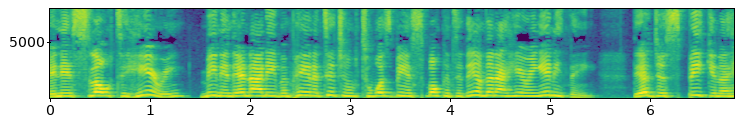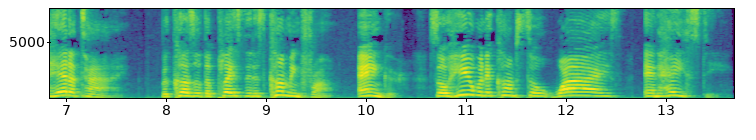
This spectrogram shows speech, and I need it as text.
And then slow to hearing, meaning they're not even paying attention to what's being spoken to them. They're not hearing anything. They're just speaking ahead of time because of the place that it's coming from anger. So, here when it comes to wise and hasty,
